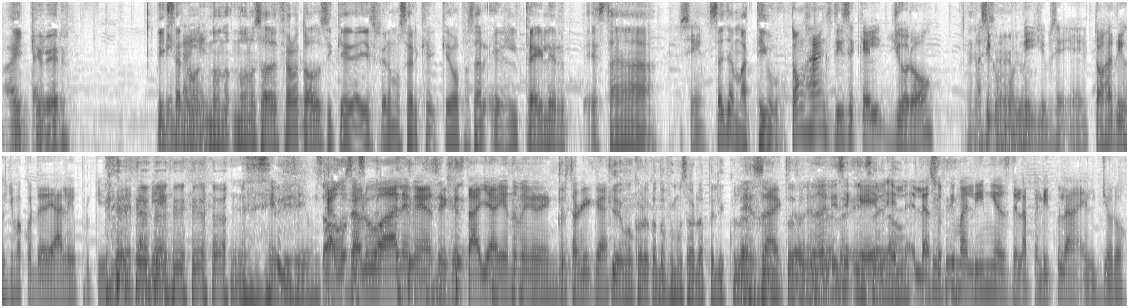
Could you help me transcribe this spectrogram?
hay Pinta que bien. ver. Pixar no, no- no- no nos ha defraudado, así que ahí esperemos a ver qué, qué va a pasar. El tráiler está, Sí. está llamativo. Tom Hanks dice que él lloró. ¿En Así como serio? eh, Tom Hanks dijo, yo me acordé de Ale porque yo lloré también. Dice, un, saludo a Ale, me hace, que está allá viéndome en Costa Rica. Que yo me acuerdo cuando fuimos a ver la película. Exacto. juntos, No, él dice que él- las últimas líneas de la película, él lloró.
